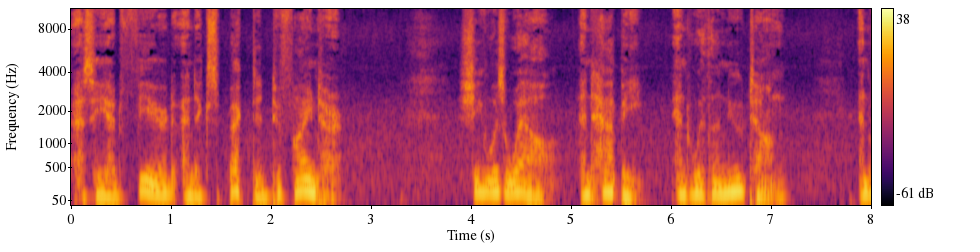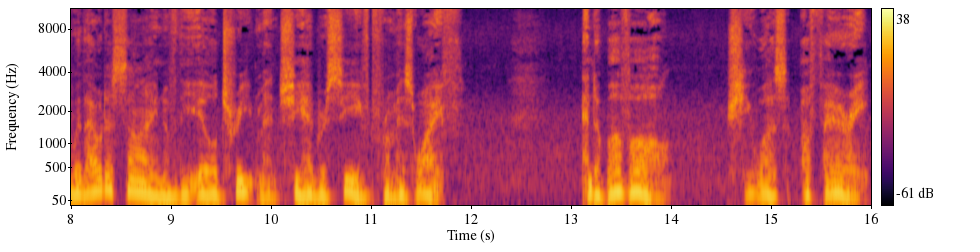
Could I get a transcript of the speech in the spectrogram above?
as he had feared and expected to find her, she was well and happy and with a new tongue, and without a sign of the ill treatment she had received from his wife. And above all, she was a fairy.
